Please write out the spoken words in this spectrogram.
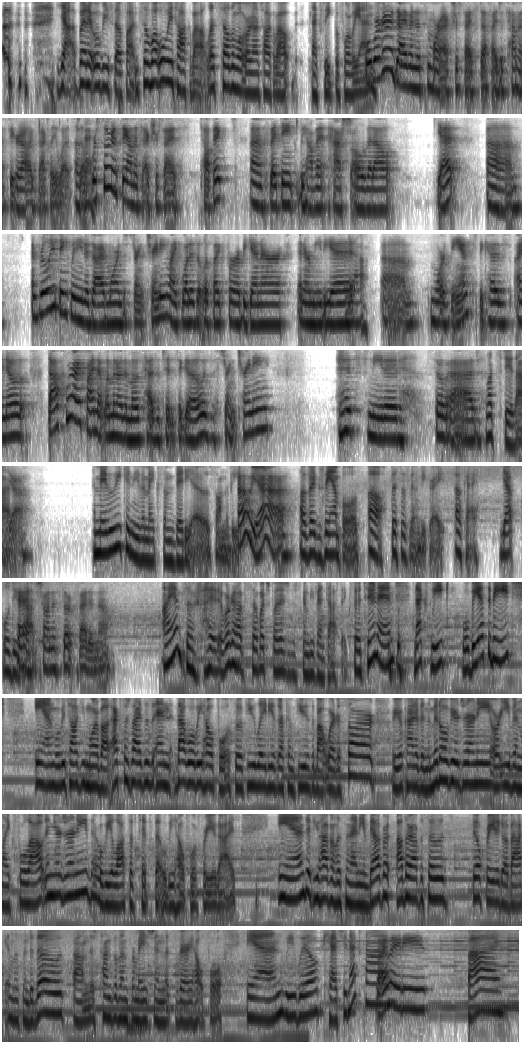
yeah, but it will be so fun. So, what will we talk about? Let's tell them what we're going to talk about next week before we end. Well, we're going to dive into some more exercise stuff. I just haven't figured out exactly what. So, okay. we're still going to stay on this exercise topic because um, I think we haven't hashed all of it out yet. Um, I really think we need to dive more into strength training. Like, what does it look like for a beginner, intermediate, yeah. um, more advanced? Because I know that's where I find that women are the most hesitant to go is the strength training. It's needed so bad. Let's do that. Yeah. And maybe we can even make some videos on the beach. Oh, yeah. Of examples. Oh, this is going to be great. Okay. Yep, we'll do okay, that. Sean is so excited now. I am so excited. We're going to have so much footage. This is going to be fantastic. So tune in next week. We'll be at the beach and we'll be talking more about exercises and that will be helpful. So if you ladies are confused about where to start or you're kind of in the middle of your journey or even like full out in your journey, there will be lots of tips that will be helpful for you guys. And if you haven't listened to any of the other episodes, feel free to go back and listen to those. Um, there's tons of information that's very helpful. And we will catch you next time. Bye, ladies. Bye.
